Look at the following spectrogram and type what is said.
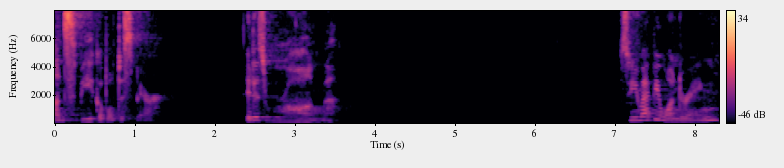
unspeakable despair. It is wrong. So you might be wondering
